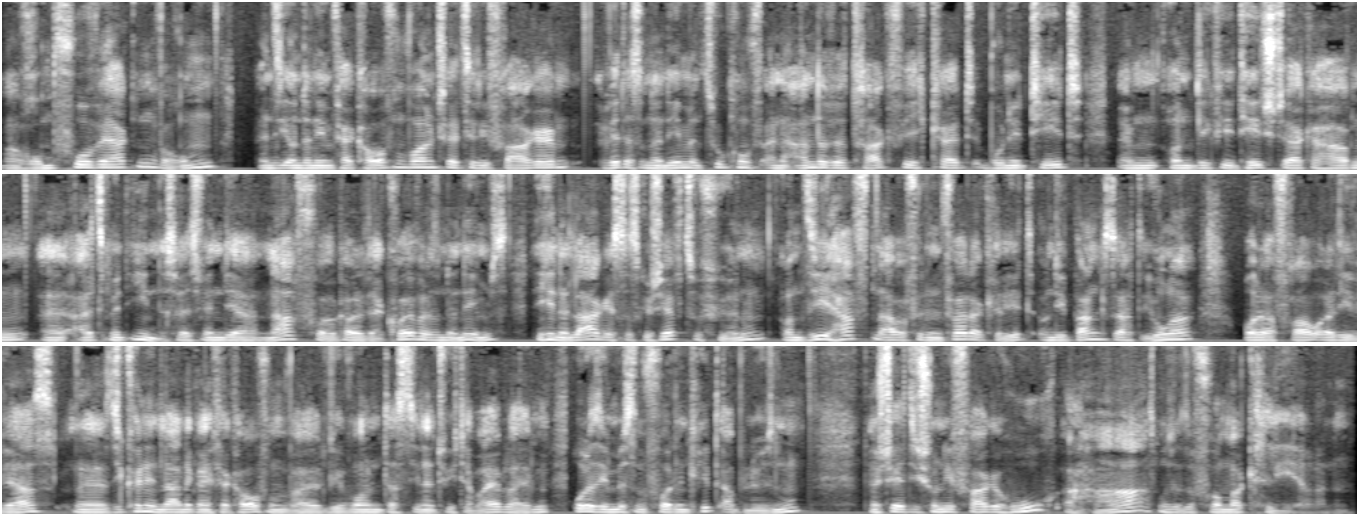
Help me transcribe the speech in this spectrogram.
mal rumfuhrwerken. Warum? Wenn Sie Unternehmen verkaufen wollen, stellt sich die Frage, wird das Unternehmen in Zukunft eine andere Tragfähigkeit, Bonität ähm, und Liquiditätsstärke haben äh, als mit Ihnen? Das heißt, wenn der Nachfolger oder der Käufer des Unternehmens nicht in der Lage ist, das Geschäft zu führen und Sie haften aber für den Förderkredit und die Bank sagt, Junge oder Frau oder divers, äh, Sie können den Laden gar nicht verkaufen, weil wir wollen, dass Sie natürlich dabei bleiben oder Sie müssen vor den Kredit ablösen, dann stellt sich schon die Frage, huch, aha, das muss ich sofort mal klären.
